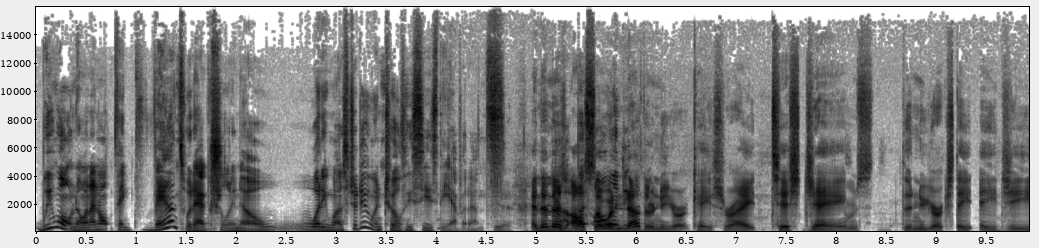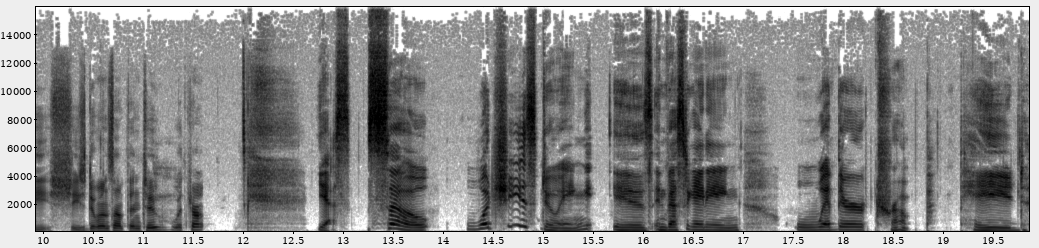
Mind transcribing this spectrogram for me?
we won't know, and I don't think Vance would actually know what he wants to do until he sees the evidence. Yeah. And then there's uh, also another New York case, right? Tish James, the New York State AG, she's doing something too with Trump? Yes. So what she is doing is investigating whether Trump paid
